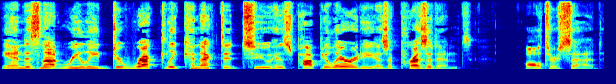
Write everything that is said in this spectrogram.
and is not really directly connected to his popularity as a president, Alter said.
